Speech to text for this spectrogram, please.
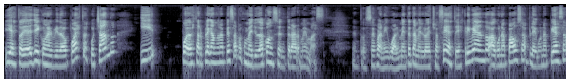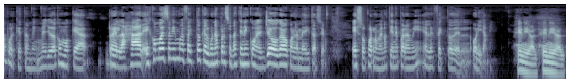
y estoy allí con el video puesto, escuchando y puedo estar plegando una pieza porque me ayuda a concentrarme más. Entonces, bueno, igualmente también lo he hecho así, estoy escribiendo, hago una pausa, pliego una pieza porque también me ayuda como que a relajar. Es como ese mismo efecto que algunas personas tienen con el yoga o con la meditación. Eso por lo menos tiene para mí el efecto del origami. Genial, genial.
